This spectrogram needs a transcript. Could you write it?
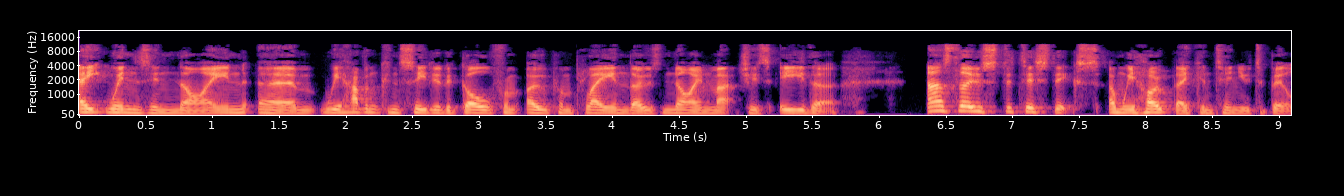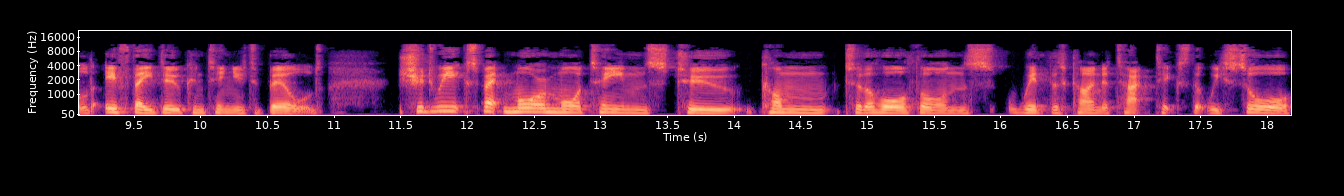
eight wins in nine. Um, we haven't conceded a goal from open play in those nine matches either. As those statistics, and we hope they continue to build, if they do continue to build, should we expect more and more teams to come to the Hawthorns with the kind of tactics that we saw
